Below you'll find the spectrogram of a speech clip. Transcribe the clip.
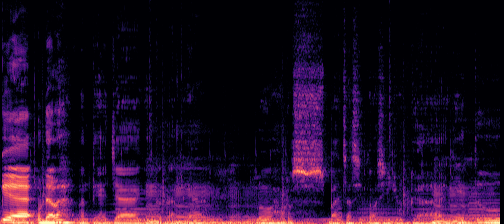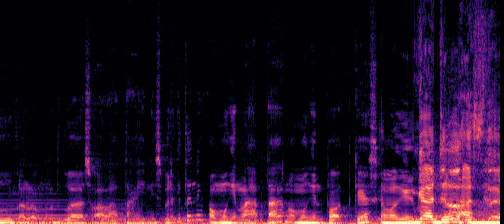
ya udahlah nanti aja gitu kan ya Hmm, lo harus baca situasi juga gitu kalau menurut gua soal latah ini sebenarnya kita nih ngomongin latah ngomongin podcast ngomongin Nggak jelas deh.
